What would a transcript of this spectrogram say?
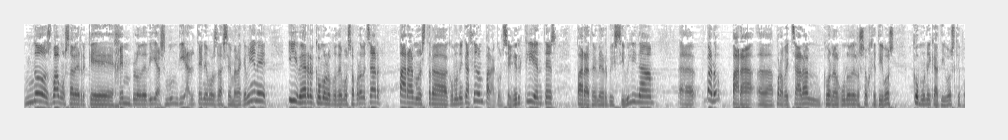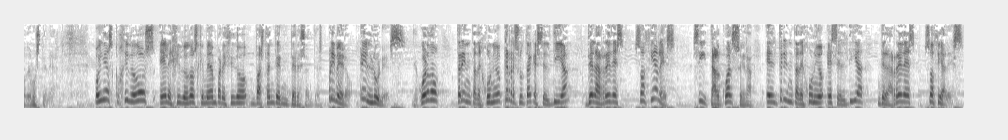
nos vamos a ver qué ejemplo de días mundial tenemos la semana que viene y ver cómo lo podemos aprovechar para nuestra comunicación, para conseguir clientes, para tener visibilidad, eh, bueno, para eh, aprovechar con alguno de los objetivos comunicativos que podemos tener. Hoy he he elegido dos que me han parecido bastante interesantes. Primero, el lunes, ¿de acuerdo? 30 de junio, que resulta que es el día de las redes sociales. Sí, tal cual será. El 30 de junio es el día de las redes sociales.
